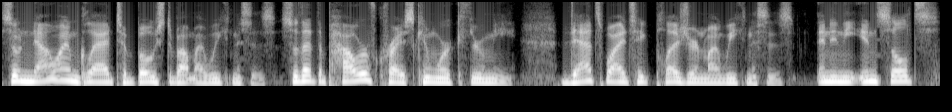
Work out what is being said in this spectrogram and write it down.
So now I am glad to boast about my weaknesses, so that the power of Christ can work through me. That's why I take pleasure in my weaknesses, and in the insults,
